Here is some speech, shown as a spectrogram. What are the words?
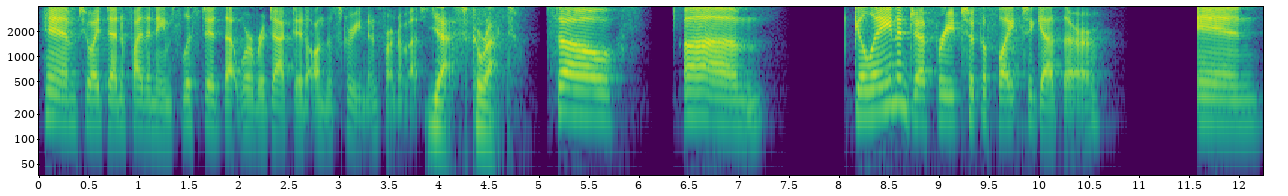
him to identify the names listed that were redacted on the screen in front of us. Yes, correct. So, um, Ghislaine and Jeffrey took a flight together in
